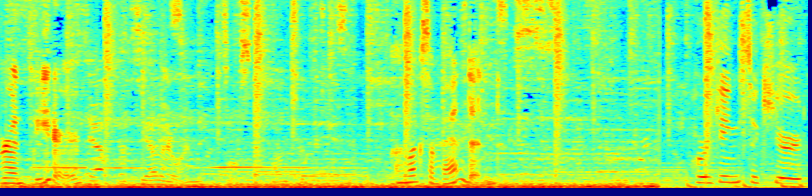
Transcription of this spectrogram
Grand Theater. Yeah, that's the other one. It's also haunted. It looks abandoned. Parking secured.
